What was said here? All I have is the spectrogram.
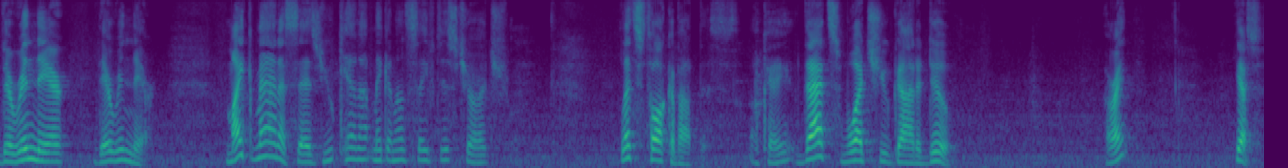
They're in there, they're in there. Mike Manna says you cannot make an unsafe discharge. Let's talk about this, okay? That's what you got to do. All right? Yes?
